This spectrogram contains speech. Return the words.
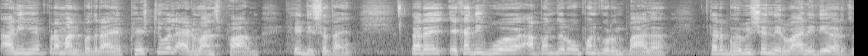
आणि हे प्रमाणपत्र आहे. फेस्टिवल ॲडव्हान्स फॉर्म हे दिसत आहे. तर एखादी गो आपण जर ओपन करून पाहिलं तर भविष्य निर्वाह निधी अर्ज.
